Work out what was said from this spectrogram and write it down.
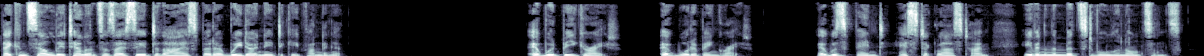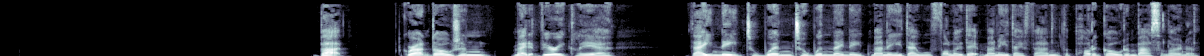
They can sell their talents, as I said, to the highest bidder. We don't need to keep funding it. It would be great. It would have been great. It was fantastic last time, even in the midst of all the nonsense. But Grant Dalton made it very clear they need to win. To win, they need money. They will follow that money. They found the pot of gold in Barcelona.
